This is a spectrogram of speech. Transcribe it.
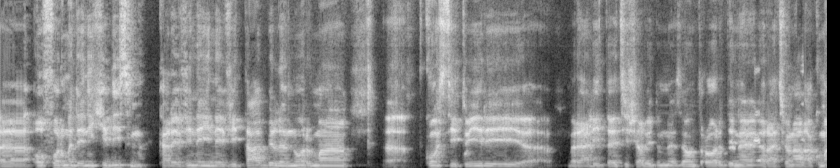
uh, o formă de nihilism care vine inevitabil în urma uh, constituirii uh, realității și a lui Dumnezeu într-o ordine rațională. Acum,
